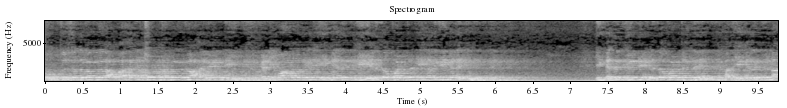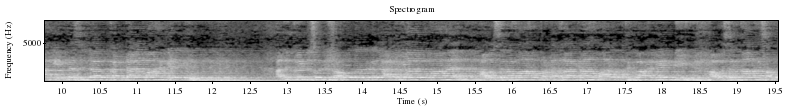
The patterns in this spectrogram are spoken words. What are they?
சொத்து செல்வங்கள் அபகரிச்சவர்களுக்காக வேண்டி கனிமானவர்களே எங்களுக்கு எழுதப்பட்டது எங்களுக்கு கிடைக்கும். எங்களுக்கு எழுதப்பட்டது அது எங்களுக்கு நாங்க என்ன செஞ்சாலும் கட்டாயமாக கிடைக்கும். அதுக்குன்னு சொல்லி சகோதரர்களை அநியாயமாக அவசரமாக பணக்காரனாக மாறத்துக்காக வேண்டி அவசரமாக சமூக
